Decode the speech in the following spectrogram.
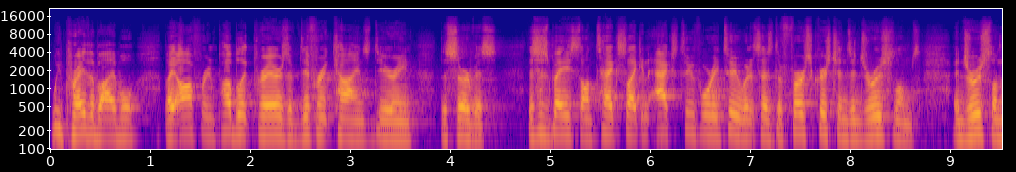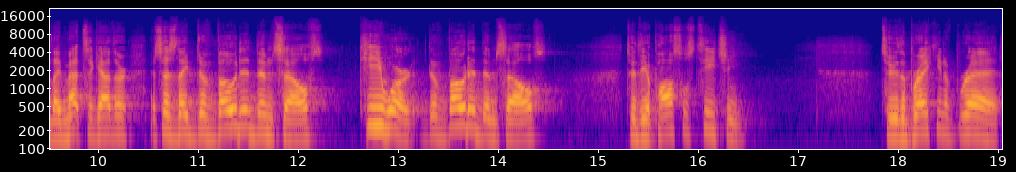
We pray the Bible by offering public prayers of different kinds during the service. This is based on texts like in Acts 2:42 when it says the first Christians in Jerusalem, in Jerusalem they met together. It says they devoted themselves, key word, devoted themselves to the apostles' teaching, to the breaking of bread,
